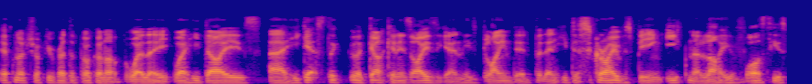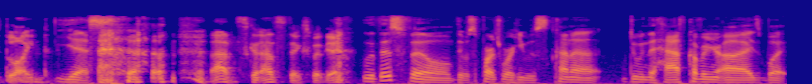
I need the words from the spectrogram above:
I'm not sure if you've read the book or not, but where they where he dies, uh, he gets the, the guck in his eyes again. He's blinded, but then he describes being eaten alive whilst he's blind. Yes, that's that sticks with you. With this film, there was parts where he was kind of doing the half covering your eyes, but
